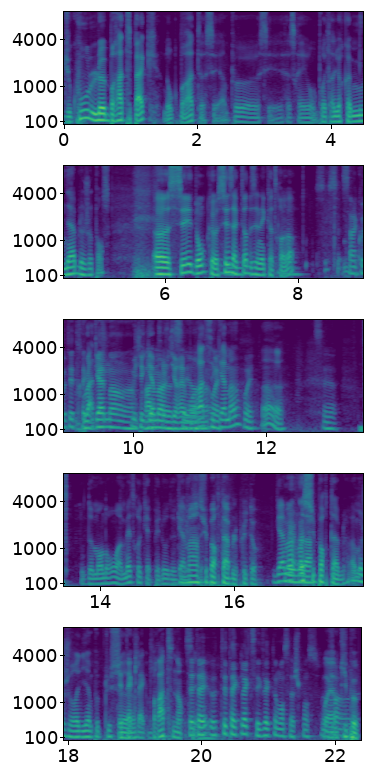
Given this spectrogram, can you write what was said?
du coup, le Brat Pack, donc Brat, c'est un peu. c'est- Ça serait, on pourrait traduire comme minable, je pense. Euh, c'est donc euh, ces acteurs des années 80. C'est- un côté très Brat. gamin. hein. Oui, c'est gamin, je dirais, c'est moi. un- Brat, c'est ouais, gamin ouais. Ah, Nous demanderons à Maître Capello de Gamin vérifier. insupportable plutôt. Gamin Oui, voilà. insupportable. Ah, moi, j'aurais dit un peu plus. Tête à euh, claque. Brat, non. Tête c'est- à, euh, tête à claque, c'est exactement ça, je pense. Ouais, un petit peu. ouais.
